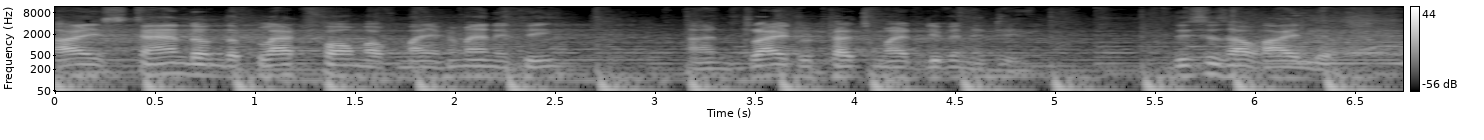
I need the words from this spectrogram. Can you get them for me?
I stand on the platform of my humanity and try to touch my divinity. This is how I live.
